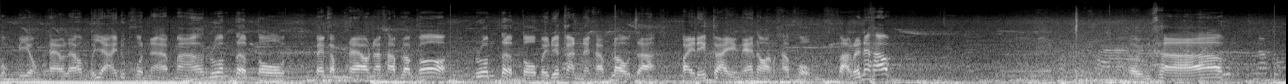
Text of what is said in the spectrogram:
46 ปีของแพลวแล้ว ผมก็อยากให้ทุกคนนะครับมาร่วมเติบโตไปกับแพลวนะครับ แล้วก็ร่วมเติบโตไปด้วยกันนะครับ เราจะไปได้ไกลอย่างแน่นอนครับผม ฝากด้วยนะครับข อบคุณครับหน้าปก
